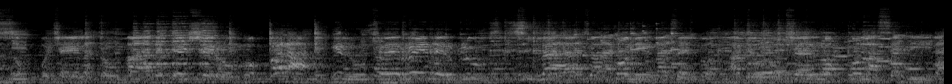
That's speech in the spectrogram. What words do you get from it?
Basso, poi c'è la tromba del pesce rombo, voilà, il lucio è il re del blues, la lancia con il nasello, a violoncello con la sardina,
